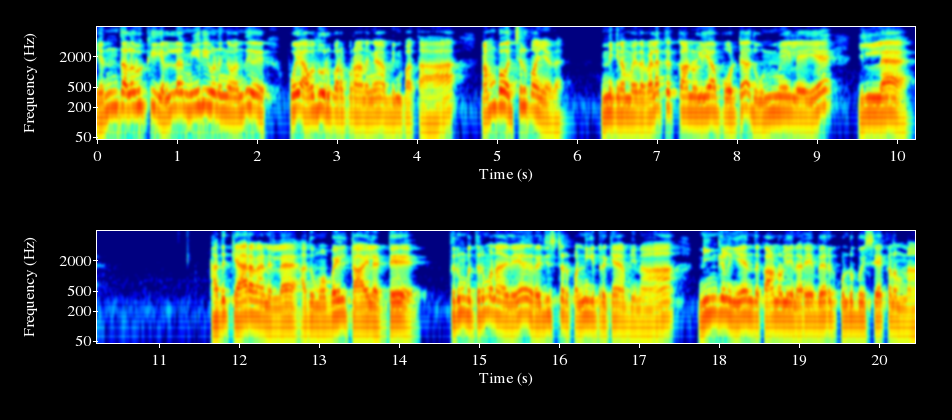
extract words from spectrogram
எந்த அளவுக்கு எல்லாம் மீறி இவனுங்க வந்து போய் அவதூறு பரப்புறானுங்க அப்படின்னு பார்த்தா, நம்ம வச்சிருப்பாங்க இதை இன்னைக்கு நம்ம இதை விளக்க காணொலியாக போட்டு, அது உண்மையிலேயே இல்லை அது கேரவேன் இல்லை அது மொபைல் டாய்லெட்டு. திரும்ப திரும்ப நான் இத ஏன் ரெஜிஸ்டர் பண்ணிக்கிட்டு இருக்கேன் அப்படின்னா, நீங்களும் ஏன் இந்த காணொலியை நிறைய பேருக்கு கொண்டு போய் சேர்க்கணும்னா,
